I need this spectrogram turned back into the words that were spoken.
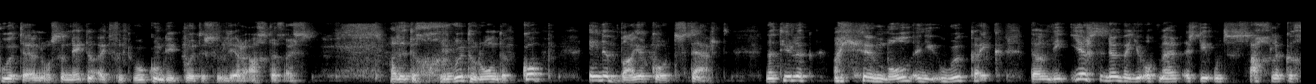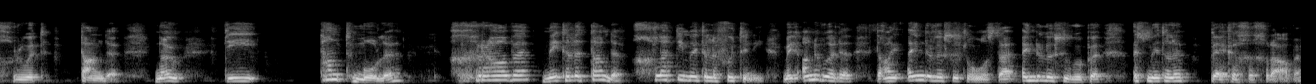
pote en ons gaan net nou uitvind hoekom die pote so leeragtig is. Hulle het 'n groot ronde kop en 'n baie kort stert. Natuurlik as jy 'n mol in die oë kyk, dan die eerste ding wat jy opmerk is die ontsaglike groot tande. Nou die tandmolle grawe met hulle tande, glad nie met hulle voete nie. Met ander woorde, daai eindelose tonnels, daai eindelose hoope is met hulle bekke gegrawe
